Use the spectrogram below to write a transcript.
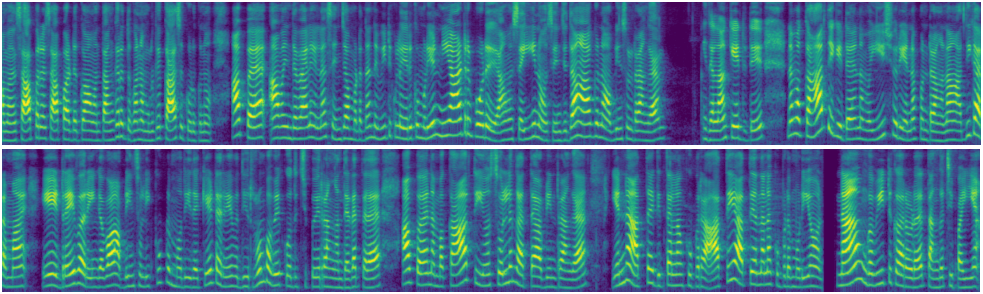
அவன் சாப்பிட்ற சாப்பாட்டுக்கும் அவன் தங்குறதுக்கும் நம்மளுக்கு காசு கொடுக்கணும். அப்போ அவன் இந்த வேலையெல்லாம் செஞ்சால் மட்டும்தான் இந்த வீட்டுக்குள்ளே இருக்க முடியும். நீ ஆர்டர் போடு. அவன் செய்யணும். செஞ்சு தான் ஆகணும் அப்படின்னு சொல்கிறாங்க இதெல்லாம் கேட்டுட்டு நம்ம கார்த்திகிட்ட நம்ம ஈஸ்வரி என்ன பண்ணுறாங்கன்னா அதிகாரமாக ஏ டிரைவர் இங்கே வா அப்படின்னு சொல்லி கூப்பிடும் போது இதை கேட்ட ரேவதி ரொம்பவே கொதிச்சு போயிடுறாங்க அந்த இடத்துல. அப்போ நம்ம கார்த்தியும் சொல்லுங்க அத்தை அப்படின்றாங்க. என்ன அத்தை கித்தெல்லாம் கூப்பிட்ற? அத்தையை அத்தையை தானே கூப்பிட முடியும். நான் உங்கள் வீட்டுக்காரோட தங்கச்சி பையன்.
